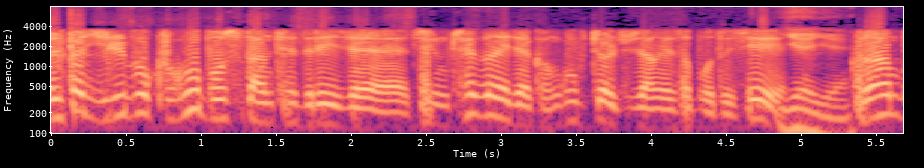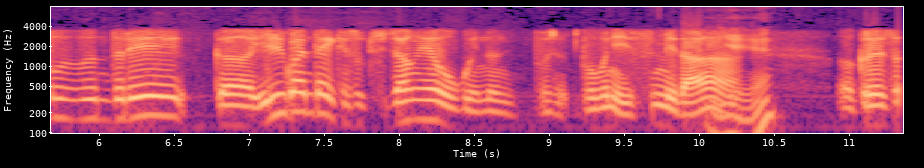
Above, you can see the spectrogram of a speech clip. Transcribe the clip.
일단 일부 극우 보수 단체들이 이제 지금 최근에 이제 건국절 주장에서 보듯이 예, 예. 그러한 부분들이 그 일관되게 계속 주장해 오고 있는 부- 부분이 있습니다. 예. 어, 그래서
